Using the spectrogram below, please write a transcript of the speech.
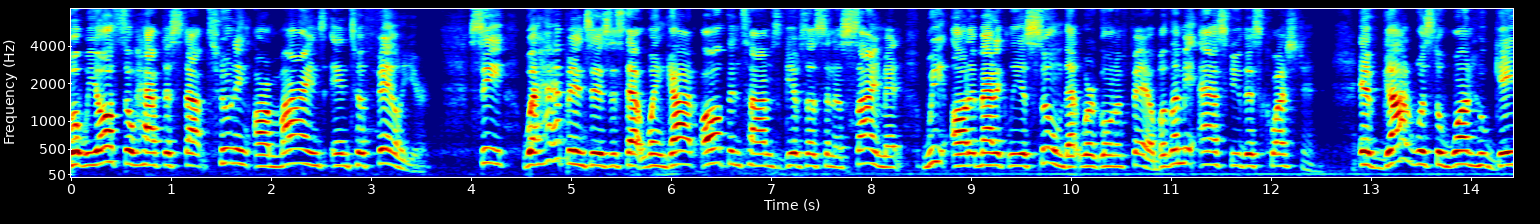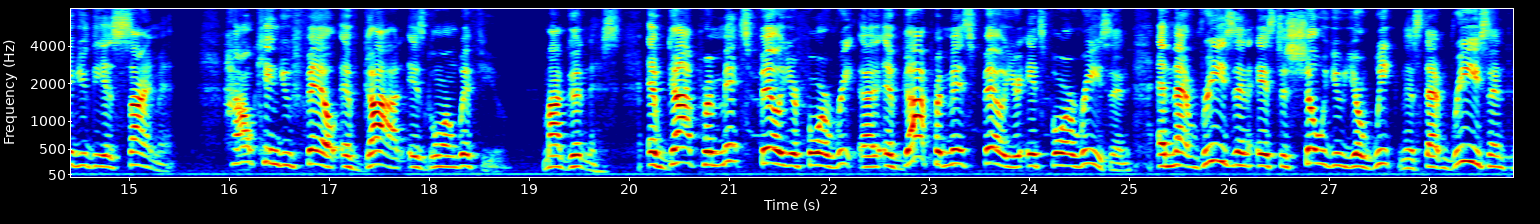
But we also have to stop tuning our minds into failure. See, what happens is, is that when God oftentimes gives us an assignment, we automatically assume that we're going to fail. But let me ask you this question. If God was the one who gave you the assignment, how can you fail if God is going with you? My goodness. If God permits failure for a re- uh, if God permits failure, it's for a reason. And that reason is to show you your weakness. That reason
